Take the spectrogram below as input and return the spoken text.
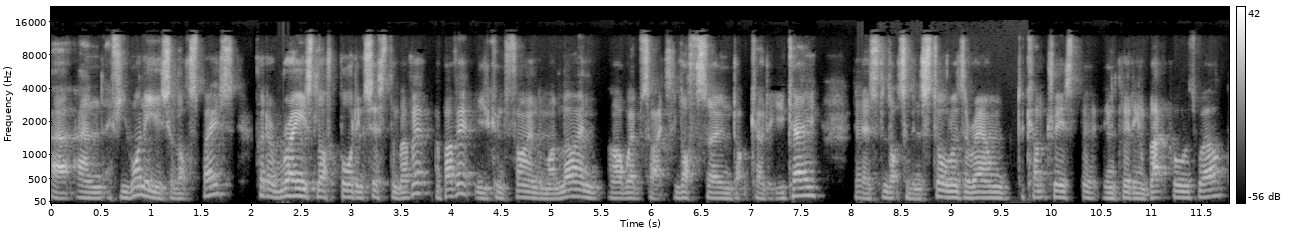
Uh, and if you want to use a loft space, put a raised loft boarding system above it. Above it, you can find them online. Our website's loftzone.co.uk. There's lots of installers around the country, including in Blackpool as well.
